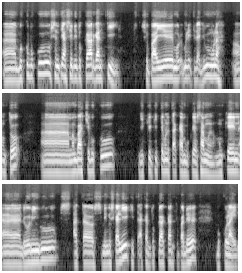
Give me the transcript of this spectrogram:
uh, buku-buku sentiasa ditukar ganti supaya murid-murid tidak jemulah uh, untuk uh, membaca buku jika kita meletakkan buku yang sama. Mungkin uh, dua minggu atau seminggu sekali kita akan tukarkan kepada buku lain.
